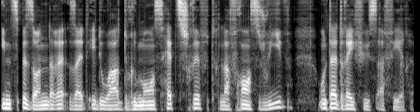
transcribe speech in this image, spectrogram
insbesondere seit Edouard Drumonds Hetzschrift La France Juive und der Dreyfus-Affäre.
